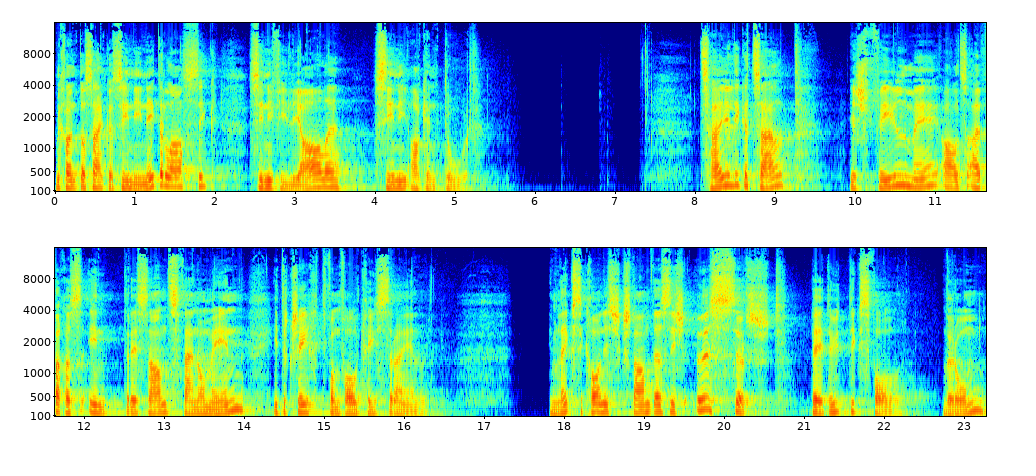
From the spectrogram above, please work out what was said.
Wir können da sagen, seine Niederlassung, seine Filiale, seine Agentur. Das heilige Zelt ist viel mehr als einfach ein interessantes Phänomen in der Geschichte vom Volk Israel. Im Lexikon ist gestanden, es ist äußerst bedeutungsvoll. Warum?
